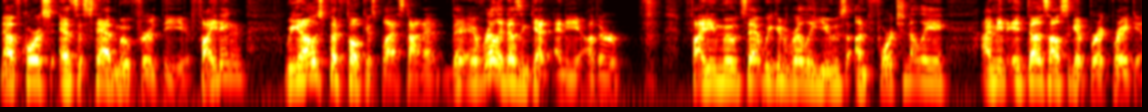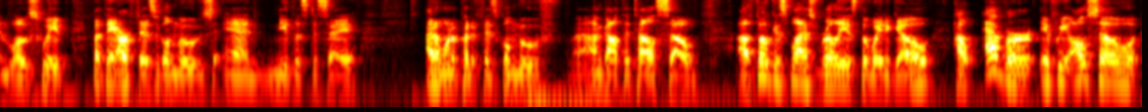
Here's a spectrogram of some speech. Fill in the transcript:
Now, of course, as a stab move for the fighting, we can always put Focus Blast on it. It really doesn't get any other fighting moves that we can really use, unfortunately. I mean, it does also get Brick Break and Low Sweep, but they are physical moves, and needless to say, I don't want to put a physical move on Gothitelle, so uh, Focus Blast really is the way to go. However, if we also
